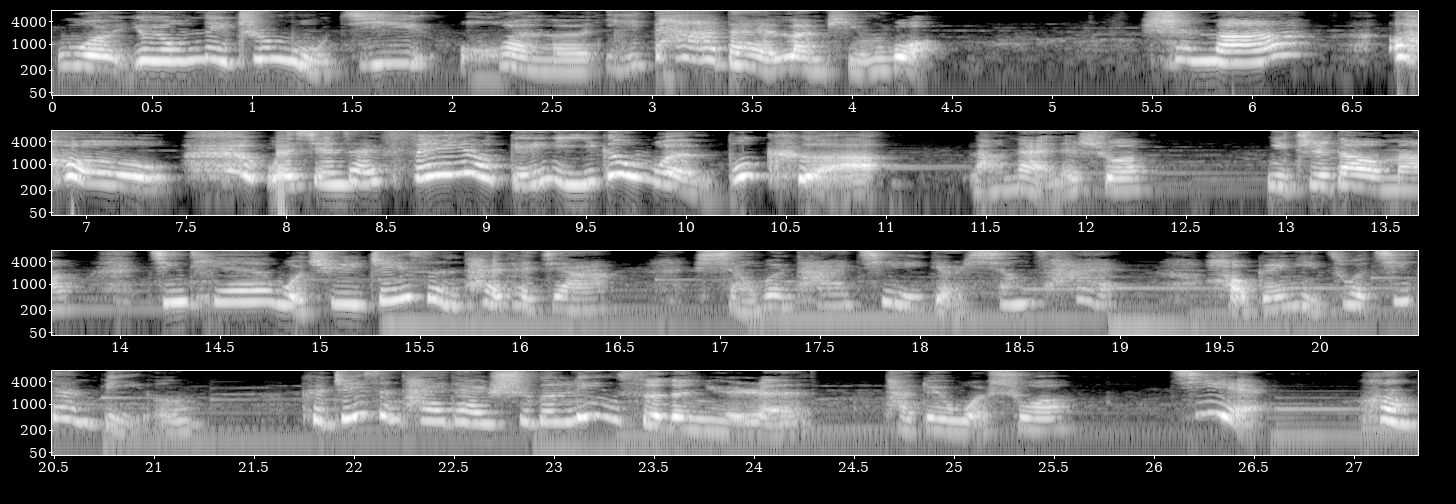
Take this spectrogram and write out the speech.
我又用那只母鸡换了一大袋烂苹果。什么？哦，我现在非要给你一个吻不可。老奶奶说：“你知道吗？今天我去 Jason 太太家，想问他借一点香菜，好给你做鸡蛋饼。可 Jason 太太是个吝啬的女人，她对我说：‘借？哼！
